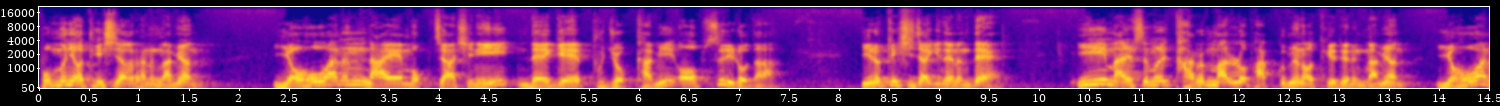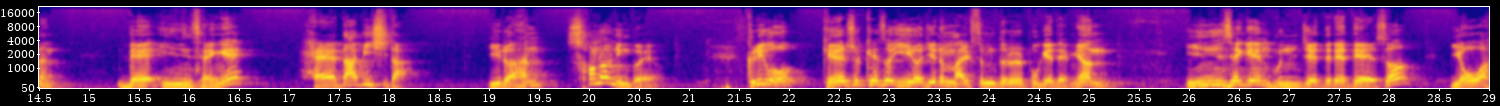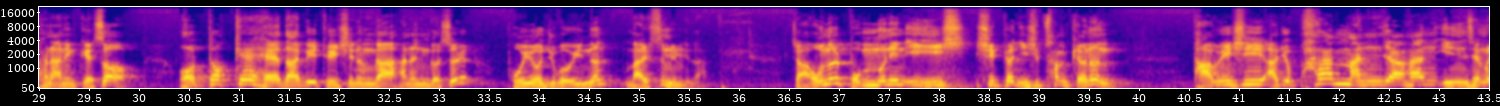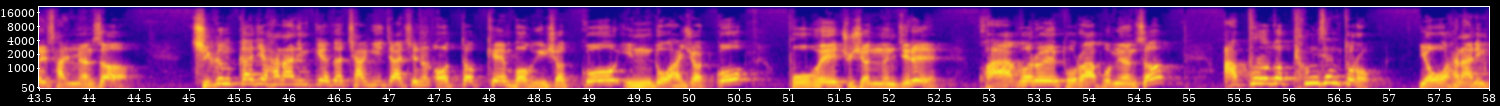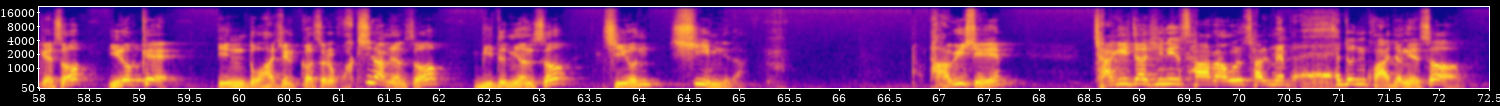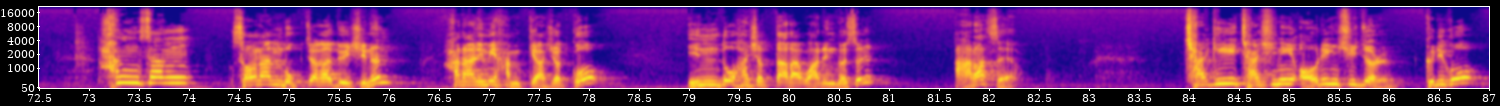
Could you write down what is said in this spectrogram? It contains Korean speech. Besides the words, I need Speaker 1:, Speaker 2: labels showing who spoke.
Speaker 1: 본문이 어떻게 시작을 하는가 하면 여호와는 나의 목자시니 내게 부족함이 없으리로다. 이렇게 시작이 되는데 이 말씀을 다른 말로 바꾸면 어떻게 되는가 하면 여호와는 내 인생의 해답이시다. 이러한 선언인 거예요. 그리고 계속해서 이어지는 말씀들을 보게 되면 인생의 문제들에 대해서 여호와 하나님께서 어떻게 해답이 되시는가 하는 것을 보여주고 있는 말씀입니다. 자, 오늘 본문인 이 시편 23편은 다윗이 아주 파란만장한 인생을 살면서 지금까지 하나님께서 자기 자신을 어떻게 먹이셨고 인도하셨고 보호해 주셨는지를 과거를 돌아보면서 앞으로도 평생토록 여호와 하나님께서 이렇게 인도하실 것을 확신하면서 믿으면서 지은 시입니다. 다윗이 자기 자신이 살아온 삶의 모든 과정에서 항상 선한 목자가 되시는 하나님이 함께 하셨고 인도하셨다라고 하는 것을 알았어요. 자기 자신이 어린 시절 그리고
